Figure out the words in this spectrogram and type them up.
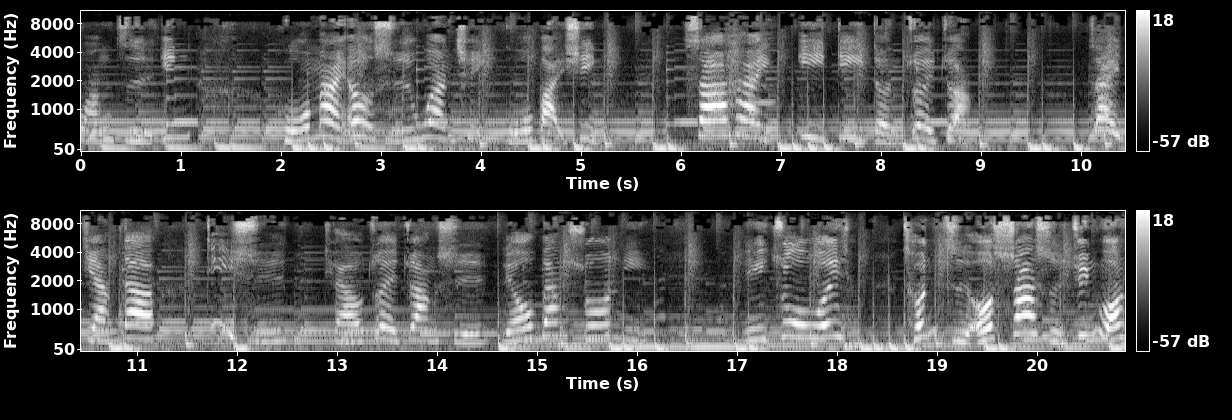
王子婴，活卖二十万秦国百姓，杀害义帝等罪状。再讲到第十。条罪状时，刘邦说：“你，你作为臣子而杀死君王，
